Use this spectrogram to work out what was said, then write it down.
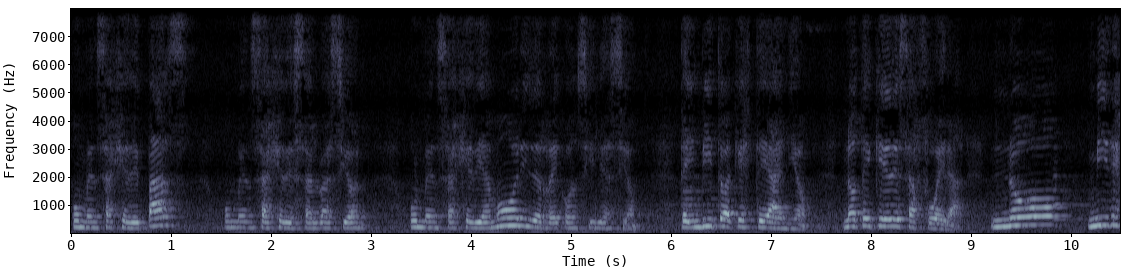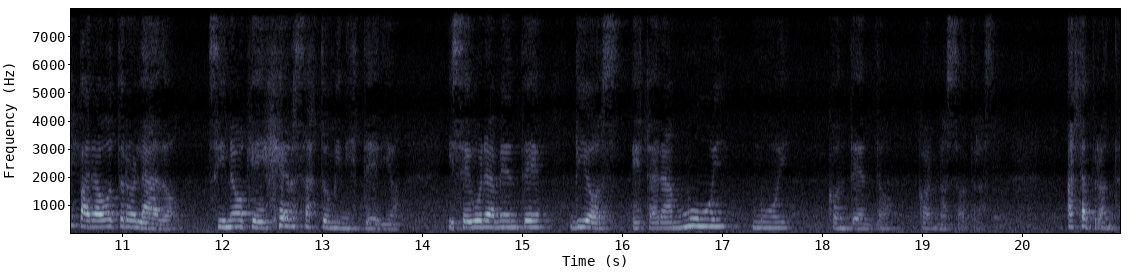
un mensaje de paz, un mensaje de salvación, un mensaje de amor y de reconciliación. Te invito a que este año no te quedes afuera, no mires para otro lado, sino que ejerzas tu ministerio. Y seguramente Dios estará muy, muy contento con nosotros. Hasta pronto.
